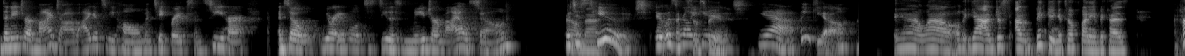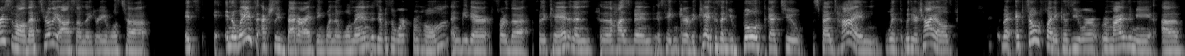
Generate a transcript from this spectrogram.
The nature of my job, I get to be home and take breaks and see her. And so we were able to see this major milestone, which oh, is man. huge. It was That's really so huge. Sweet. Yeah. Thank you. Yeah. Wow. Okay. Yeah. I'm just, I'm thinking it's so funny because, first of all, that's really awesome that you're able to. It's in a way, it's actually better, I think, when the woman is able to work from home and be there for the for the kid, and then and then the husband is taking care of the kid because then you both get to spend time with with your child. But it's so funny because you were reminding me of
